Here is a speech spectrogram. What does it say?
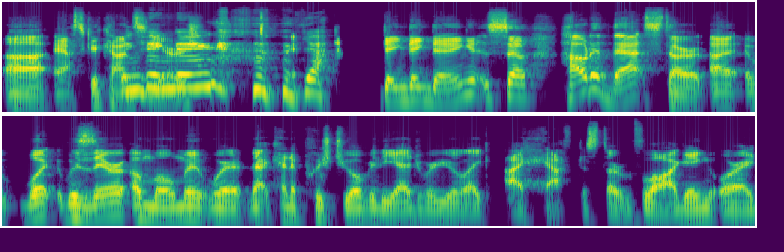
uh, Ask a Concierge. Ding, ding, ding. yeah. Ding ding ding. So, how did that start? I, what was there a moment where that kind of pushed you over the edge, where you're like, I have to start vlogging, or I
